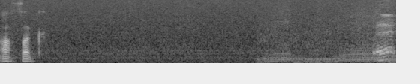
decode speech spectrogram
О, фък. Добре.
